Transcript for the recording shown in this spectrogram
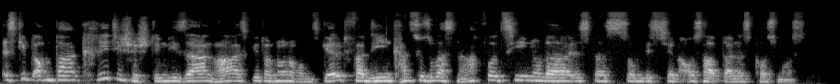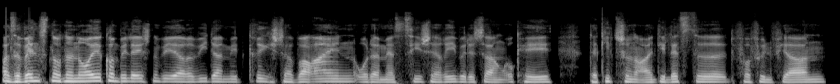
es gibt auch ein paar kritische Stimmen, die sagen, ha, es geht doch nur noch ums Geld verdienen. Kannst du sowas nachvollziehen oder ist das so ein bisschen außerhalb deines Kosmos? Also wenn es noch eine neue Compilation wäre, wieder mit griechischer Wein oder Merci Cherie, würde ich sagen, okay, da gibt's schon einen, die letzte vor fünf Jahren,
